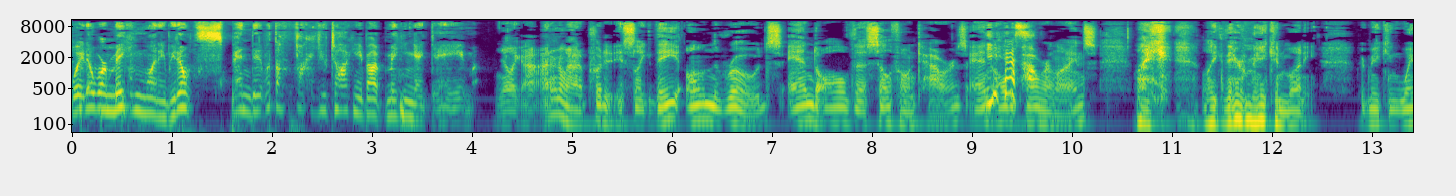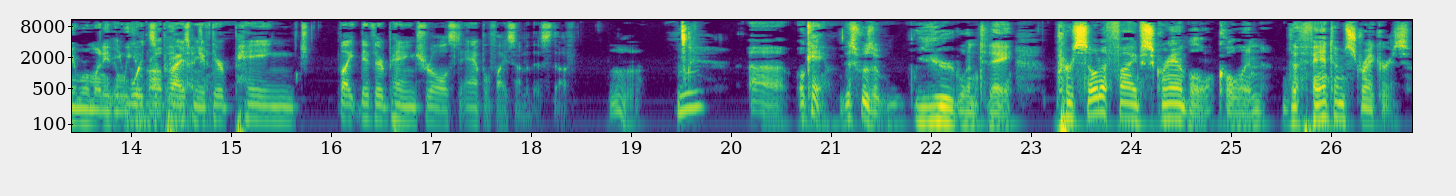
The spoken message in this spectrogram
Wait, no, we're making money. We don't spend it. What the fuck are you talking about? Making a game? You're like, I, I don't know how to put it. It's like they own the roads and all the cell phone towers and all the Yes. power lines. Like, like they're making money. They're making way more money than we would can probably surprise me imagine. if they're paying, like, if they're paying trolls to amplify some of this stuff. Hmm. Uh, okay, this was a weird one today. Persona 5 Scramble, colon, The Phantom Strikers.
